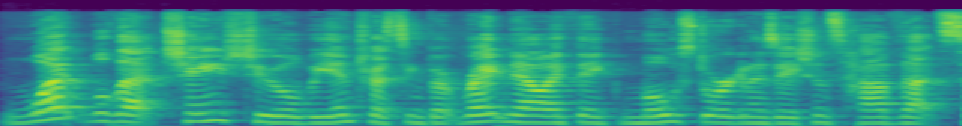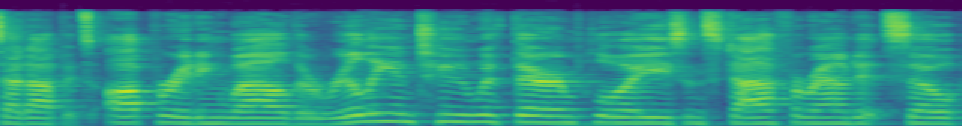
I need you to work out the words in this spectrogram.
What will that change to will be interesting. But right now, I think most organizations have that set up. It's operating well. They're really in tune with their employees and staff around it. So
